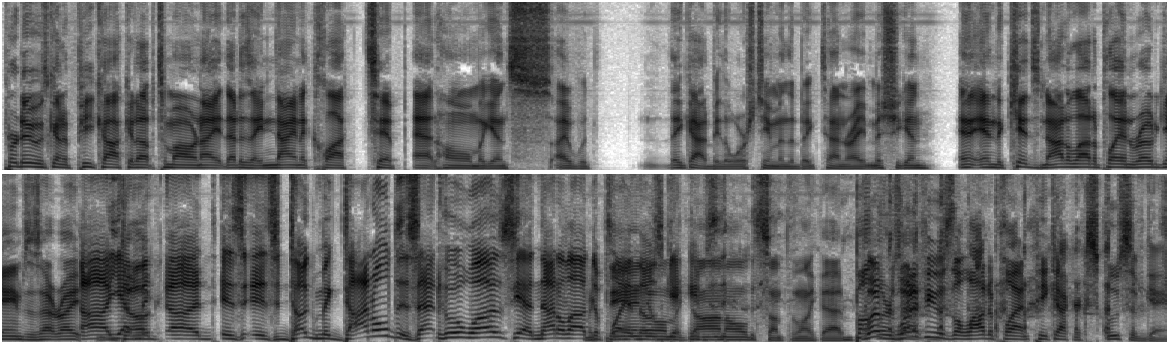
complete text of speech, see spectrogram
Purdue is going to peacock it up tomorrow night. That is a nine o'clock tip at home against. I would. They got to be the worst team in the Big Ten, right? Michigan. And, and the kid's not allowed to play in road games. Is that right? Uh, yeah, Doug Mc- uh, is is Doug McDonald? Is that who it was? Yeah, not allowed to play in those McDaniel, games. McDonald, something like that. What, Butler's what at- if he was allowed to play on Peacock exclusive games?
